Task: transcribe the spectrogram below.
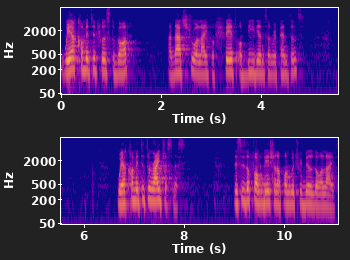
We are committed first to God, and that's through a life of faith, obedience, and repentance. We are committed to righteousness. This is the foundation upon which we build our lives.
